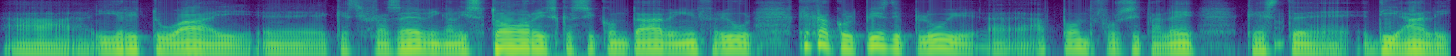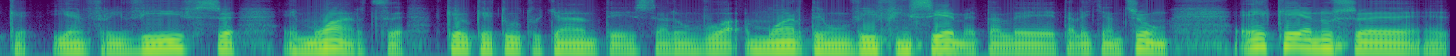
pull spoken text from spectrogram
ai rituali eh, che si facevano, alle storie che si contavano in Friuli, che colpisce di più eh, appunto forse tale queste dialiche, enfri vivs e muarts, quel che tu tu chianti, sale un muarte e un viv insieme tale, tale canzone, e che nus eh,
